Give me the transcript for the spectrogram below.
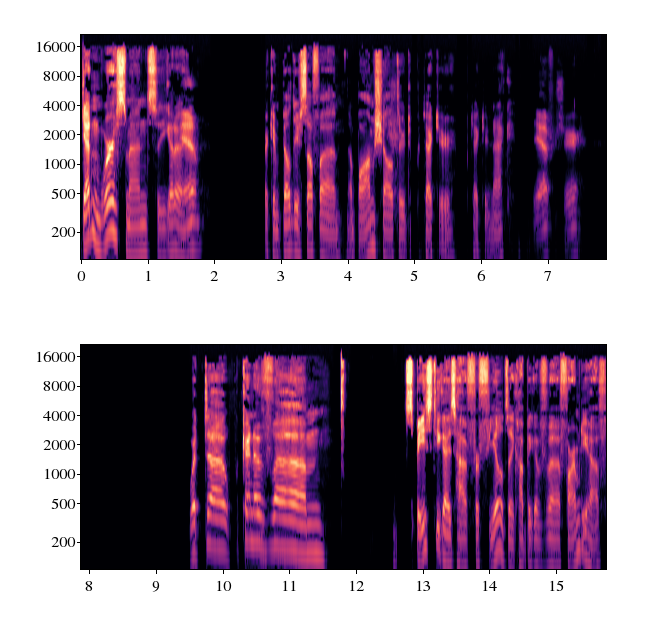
getting worse, man. So you gotta yeah, freaking build yourself a, a bomb shelter to protect your protect your neck. yeah, for sure. What uh what kind of um space do you guys have for fields? Like how big of a farm do you have?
